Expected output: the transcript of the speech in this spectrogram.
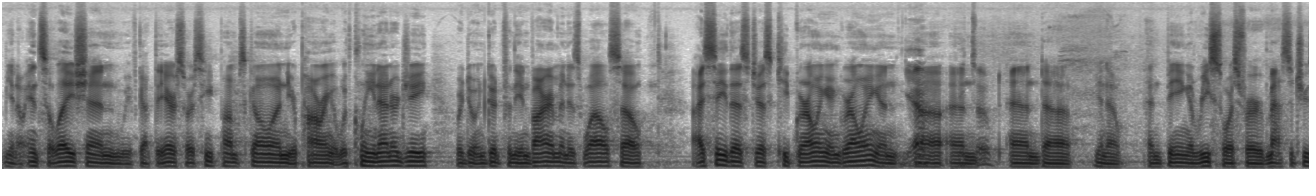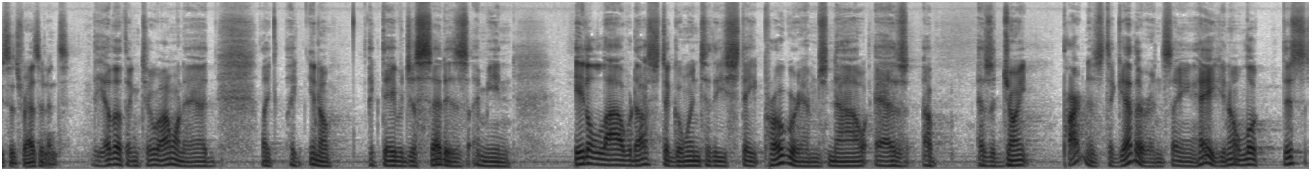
you know, insulation. We've got the air source heat pumps going. You're powering it with clean energy. We're doing good for the environment as well. So I see this just keep growing and growing and, Yeah, uh, and, and uh, you know, and being a resource for Massachusetts residents. the other thing too I want to add, like like you know, like David just said, is I mean, it allowed us to go into these state programs now as a as a joint partners together and saying, hey, you know, look, this,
